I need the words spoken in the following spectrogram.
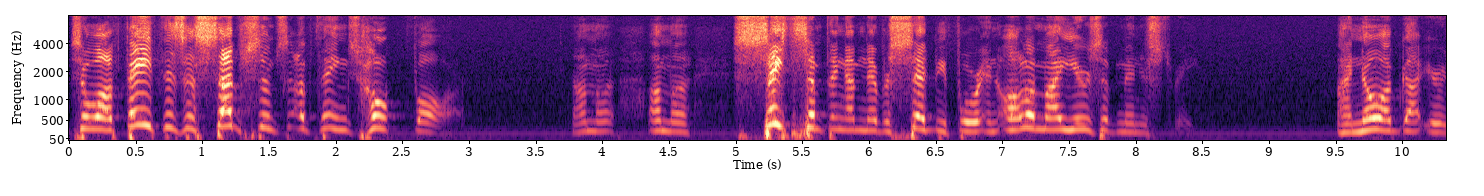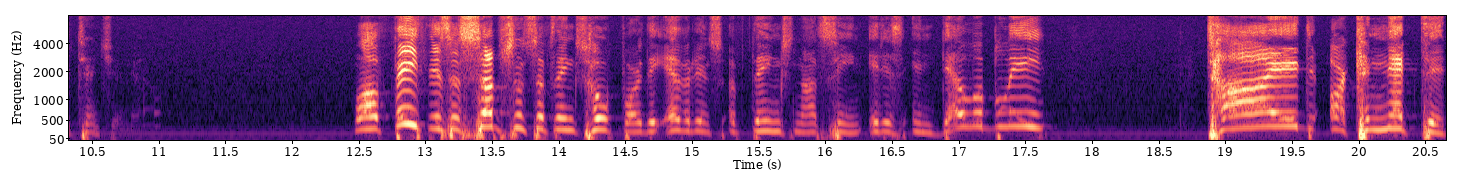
So while faith is a substance of things hoped for, I'm a, I'm a say something I've never said before in all of my years of ministry. I know I've got your attention. While faith is a substance of things hoped for, the evidence of things not seen, it is indelibly tied or connected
